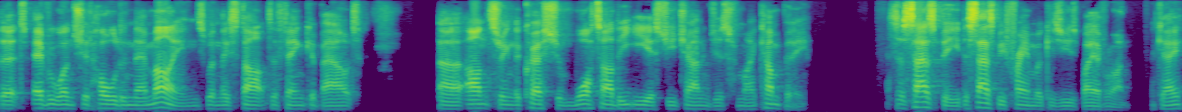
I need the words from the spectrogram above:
that everyone should hold in their minds when they start to think about uh, answering the question what are the ESG challenges for my company? So SASB, the SASB framework is used by everyone. Okay,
